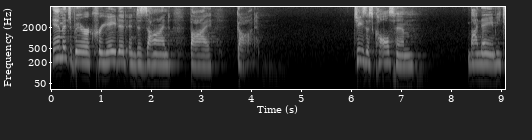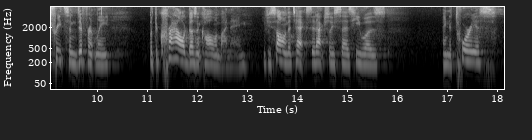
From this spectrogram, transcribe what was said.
image bearer created and designed by God. Jesus calls him by name. He treats him differently, but the crowd doesn't call him by name. If you saw in the text, it actually says he was a notorious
